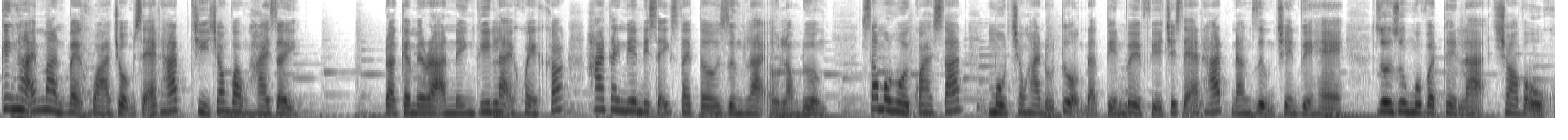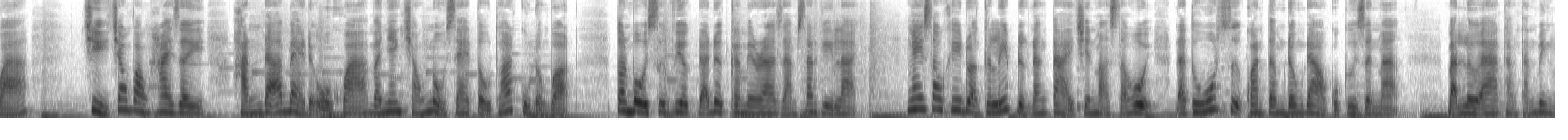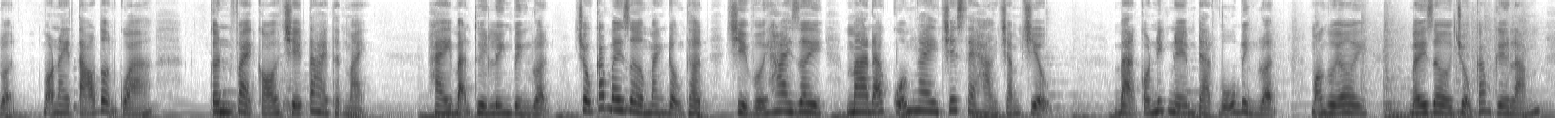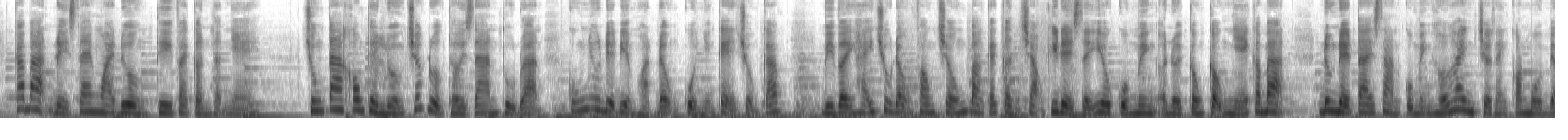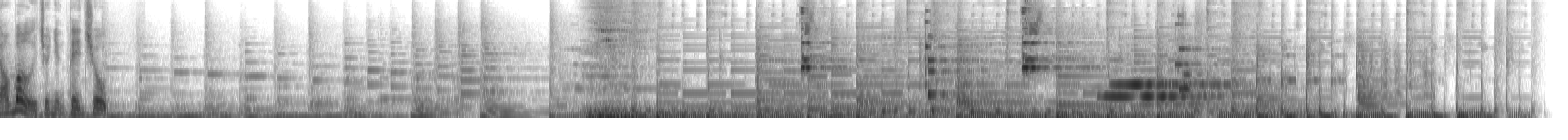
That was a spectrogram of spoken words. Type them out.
Kinh hãi màn bẻ khóa trộm xe SH chỉ trong vòng 2 giây. Đoạn camera an ninh ghi lại khoảnh khắc hai thanh niên đi xe Exciter dừng lại ở lòng đường. Sau một hồi quan sát, một trong hai đối tượng đã tiến về phía chiếc xe SH đang dựng trên vỉa hè, rồi dùng một vật thể lạ cho vào ổ khóa. Chỉ trong vòng 2 giây, hắn đã bẻ được ổ khóa và nhanh chóng nổ xe tẩu thoát cùng đồng bọn. Toàn bộ sự việc đã được camera giám sát ghi lại. Ngay sau khi đoạn clip được đăng tải trên mạng xã hội đã thu hút sự quan tâm đông đảo của cư dân mạng. Bạn LA thẳng thắn bình luận, bọn này táo tợn quá, cần phải có chế tài thật mạnh. Hay bạn Thùy Linh bình luận, trộm cắp bây giờ manh động thật, chỉ với 2 giây mà đã cuỗm ngay chiếc xe hàng trăm triệu. Bạn có nickname Đạt Vũ bình luận, mọi người ơi, bây giờ trộm cắp ghê lắm, các bạn để xe ngoài đường thì phải cẩn thận nhé. Chúng ta không thể lường trước được thời gian, thủ đoạn cũng như địa điểm hoạt động của những kẻ trộm cắp. Vì vậy hãy chủ động phòng chống bằng cách cẩn trọng khi để giấy yêu của mình ở nơi công cộng nhé các bạn. Đừng để tài sản của mình hớ hênh trở thành con mồi béo bở cho những tên trộm.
